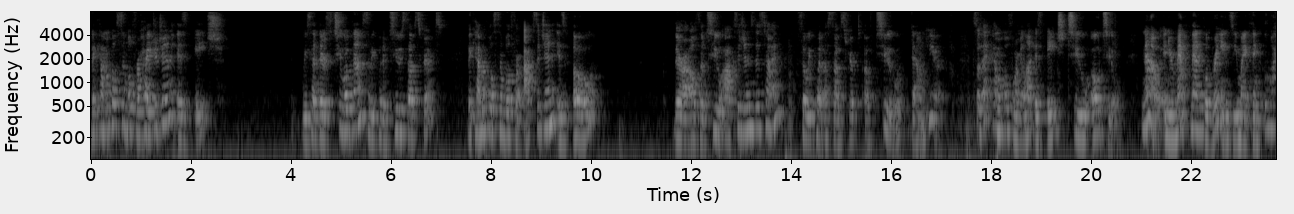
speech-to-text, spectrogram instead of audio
the chemical symbol for hydrogen is H. We said there's two of them, so we put a two subscript. The chemical symbol for oxygen is O. There are also two oxygens this time, so we put a subscript of two down here. So that chemical formula is H2O2. Now, in your mathematical brains, you might think, oh, I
